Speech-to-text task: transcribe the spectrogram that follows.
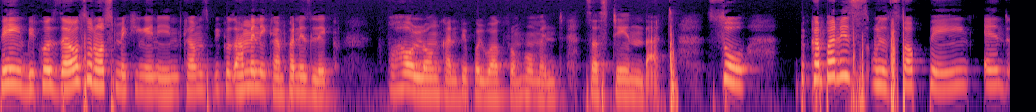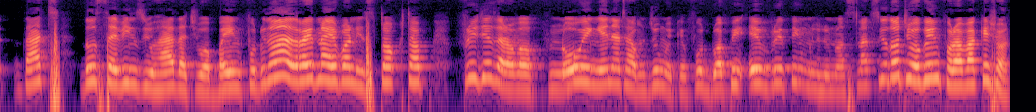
paying because they're also not making any incomes. Because how many companies like for how long can people work from home and sustain that? So companies will stop paying and that those savings you had that you were buying food. You know that right now everyone is stocked up. Fridges are overflowing yani hata mjuu mweke food wapi. Everything mlinunua snacks. You thought you were going for a vacation.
